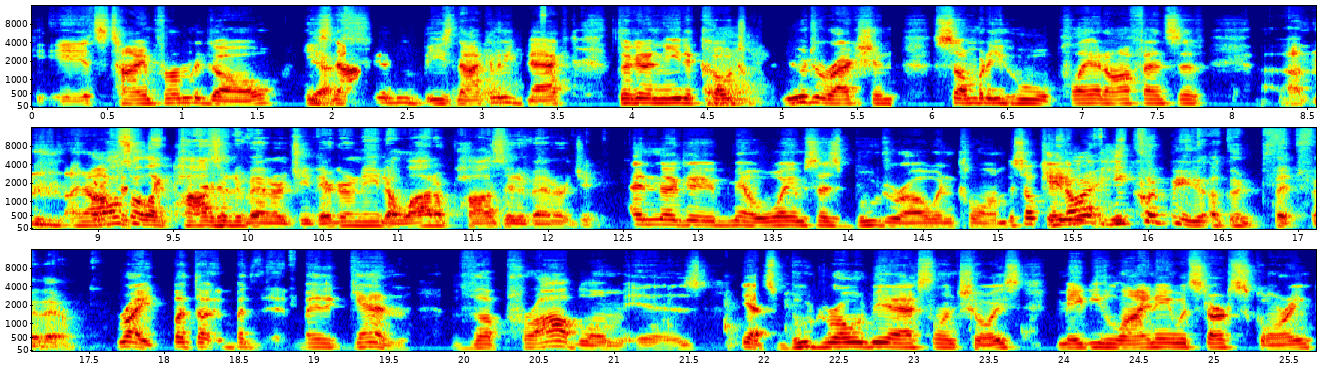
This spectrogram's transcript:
It's time for him to go. He's yes. not going to be. He's not going to be back. They're going to need a coach, new direction, somebody who will play an offensive. Uh, an but also like positive energy. They're going to need a lot of positive energy and like uh, you know, William says Boudreau in Columbus. Okay, you know what? He could be a good fit for there. Right, but the but but again, the problem is yes, Boudreau would be an excellent choice. Maybe Laine would start scoring.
